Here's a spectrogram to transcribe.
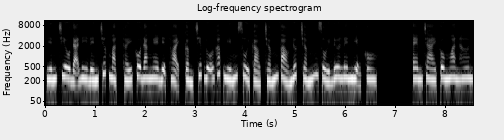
Yến Chiêu đã đi đến trước mặt thấy cô đang nghe điện thoại cầm chiếc đũa gắp miếng sùi cảo chấm vào nước chấm rồi đưa lên miệng cô. Em trai cô ngoan hơn.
